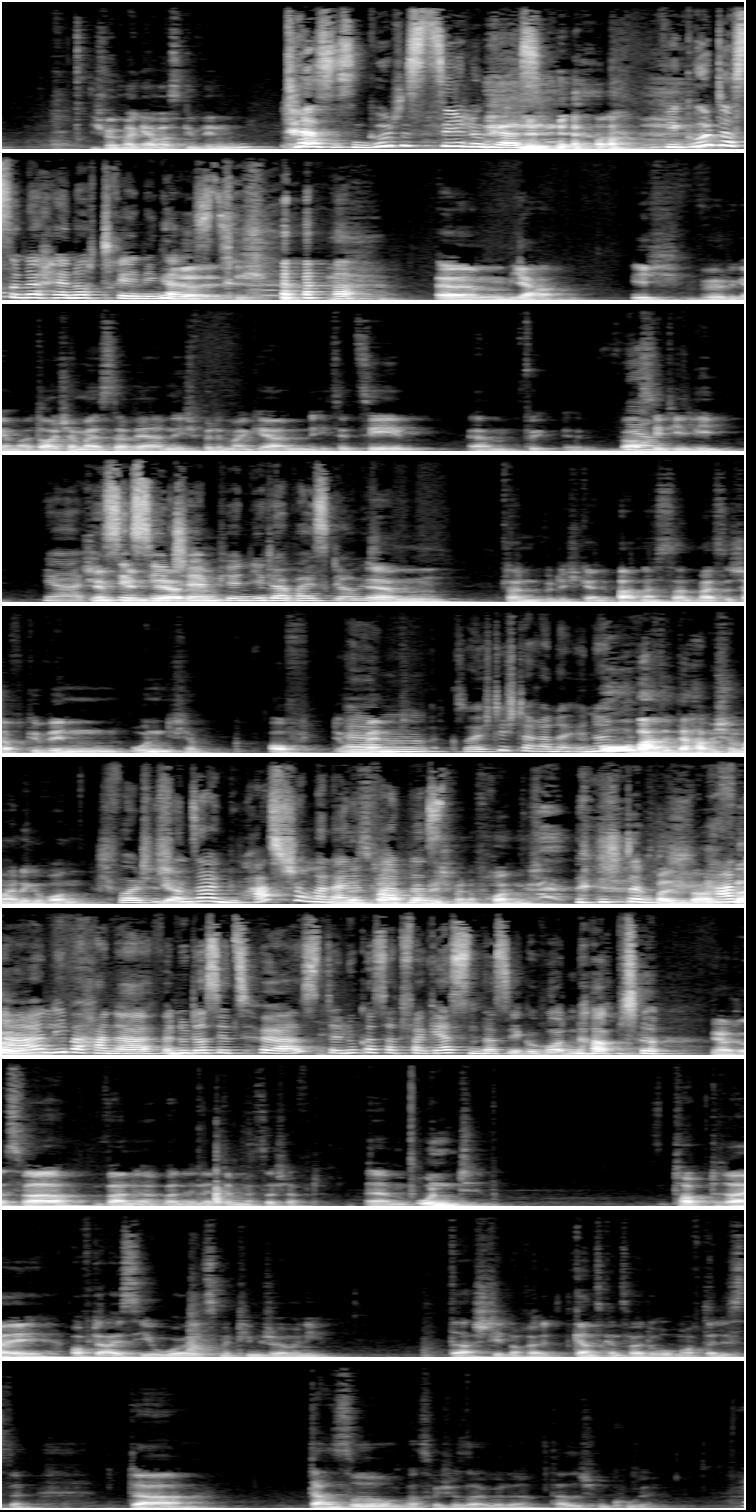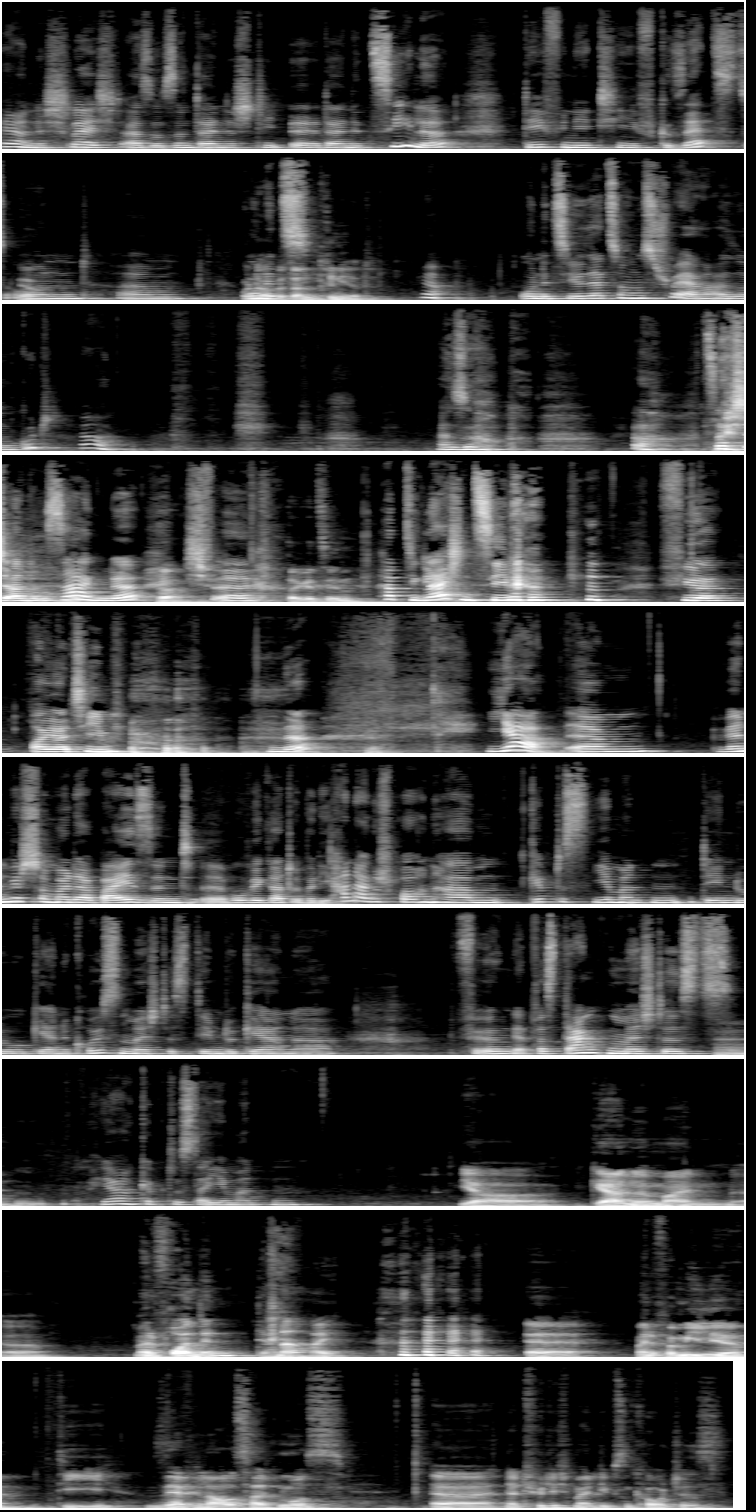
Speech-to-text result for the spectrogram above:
Ich würde mal gerne was gewinnen. Das ist ein gutes Ziel, Lukas. ja. Wie gut, dass du nachher noch Training hast. Ja, ich, ähm, ja, ich würde gerne mal Deutscher Meister werden. Ich würde mal gerne ECC ähm, für, äh, Varsity ja. Elite ja, Champion ECC werden. Champion, jeder weiß, glaube ich. Ähm, dann würde ich gerne Partnerstandmeisterschaft gewinnen und ich habe auf dem ähm, Moment. Soll ich dich daran erinnern? Oh, warte, da habe ich schon mal eine gewonnen. Ich wollte ja. schon sagen, du hast schon mal eine Partnerschaft. Das war nicht meine Freundin. Stimmt. Hanna, liebe Hanna, wenn du das jetzt hörst, der Lukas hat vergessen, dass ihr gewonnen habt. Ja, das war, war, eine, war eine nette Meisterschaft. Ähm, und Top 3 auf der ICU Worlds mit Team Germany das steht noch halt ganz, ganz weit oben auf der Liste. Da, das so, was ich schon sagen würde, das ist schon cool. Ja, nicht schlecht. Also sind deine, Sti äh, deine Ziele definitiv gesetzt ja. und, ähm, und aber dann trainiert. Ja, ohne Zielsetzung ist schwer. Also gut, ja. Also, ja, soll ich anderes sagen, ne? Ja, ich, äh, da geht's hin. Hab die gleichen Ziele für euer Team. ne? Ja. Ja, ähm, wenn wir schon mal dabei sind, äh, wo wir gerade über die Hanna gesprochen haben, gibt es jemanden, den du gerne grüßen möchtest, dem du gerne für irgendetwas danken möchtest? Mhm. Ja, gibt es da jemanden? Ja, gerne mein, äh, meine Freundin, der Hanna, hi. äh, meine Familie, die sehr viel aushalten muss. Äh, natürlich meine liebsten Coaches,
